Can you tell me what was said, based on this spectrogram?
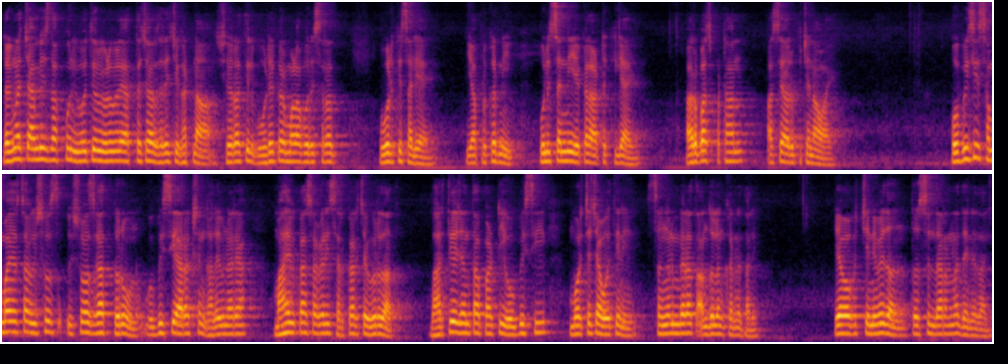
लग्नाच्या लग्नाचे आमिष दाखवून युवतीवर वेळोवेळी अत्याचार झाल्याची घटना शहरातील घोडेकरमाळा परिसरात उघडकीस आली आहे. या प्रकरणी पोलिसांनी एकाला अटक केली आहे. अरबाज पठाण असे आरोपीचे नाव आहे. ओबीसी समाजाचा विश्वास विश्वासघात करून ओबीसी आरक्षण घालविणाऱ्या महाविकास आघाडी सरकारच्या विरोधात भारतीय जनता पार्टी ओबीसी मोर्चाच्या वतीने संगनमेरात आंदोलन करण्यात आले. याबाबतचे निवेदन तहसीलदारांना देण्यात आले.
